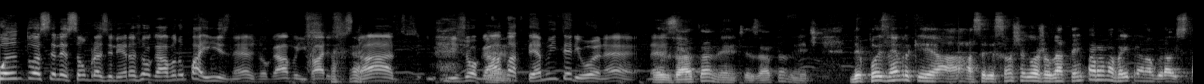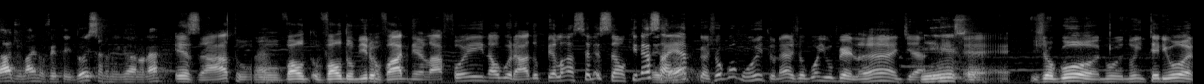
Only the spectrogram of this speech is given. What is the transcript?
quando a seleção brasileira jogava no país, né? Jogava em vários estados e jogava é. até no interior, né? né? Exatamente, exatamente. Depois lembra que a, a seleção chegou a jogar até em Paranavaí para inaugurar o estádio lá em 92, se eu não me engano, né? Exato. É. O, Val, o Valdomiro Wagner lá foi inaugurado pela seleção, que nessa Exato. época jogou muito, né? Jogou em Uberlândia. Isso. É, jogou no, no interior,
